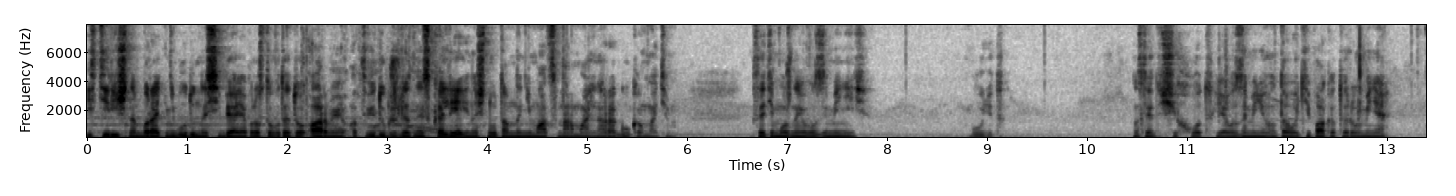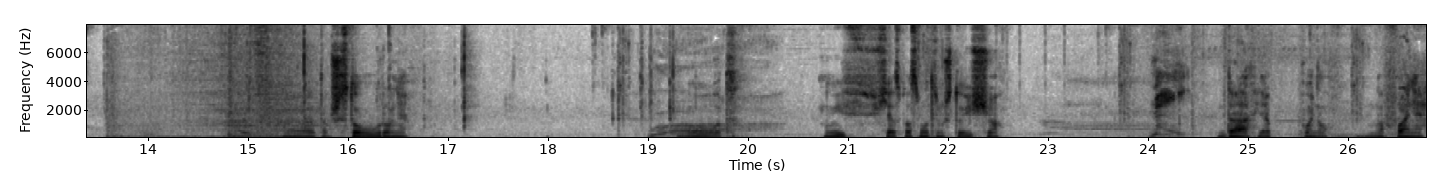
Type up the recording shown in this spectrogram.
истерично брать не буду на себя. Я просто вот эту армию отведу к железной скале и начну там наниматься нормально рагуком этим. Кстати, можно его заменить. Будет. На следующий ход я его заменю на того типа, который у меня э, там шестого уровня. Вот. Ну и сейчас посмотрим, что еще. Да, я понял. На фане.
